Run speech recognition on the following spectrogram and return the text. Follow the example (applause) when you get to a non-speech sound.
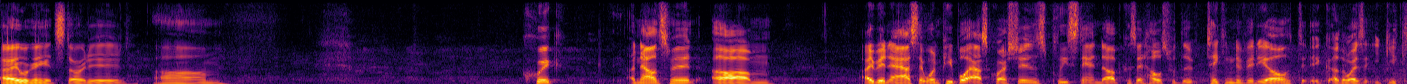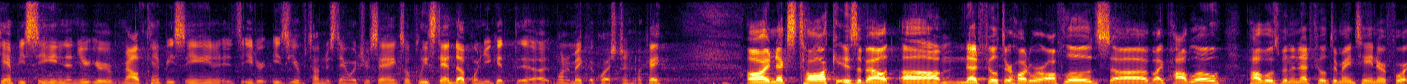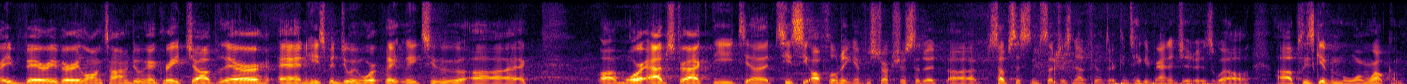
All right, we're gonna get started. Um, quick announcement. Um, I've been asked that when people ask questions, please stand up because it helps with the, taking the video. To, otherwise, you, you, can't be seen and your, your mouth can't be seen. It's either easier to understand what you're saying. So please stand up when you get the, uh, want to make a question. Okay. Our next talk is about um, NetFilter hardware offloads uh, by Pablo. Pablo's been a NetFilter maintainer for a very, very long time, doing a great job there, and he's been doing work lately to uh, uh, more abstract the uh, TC offloading infrastructure so that uh, subsystems such as NetFilter can take advantage of it as well. Uh, please give him a warm welcome.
